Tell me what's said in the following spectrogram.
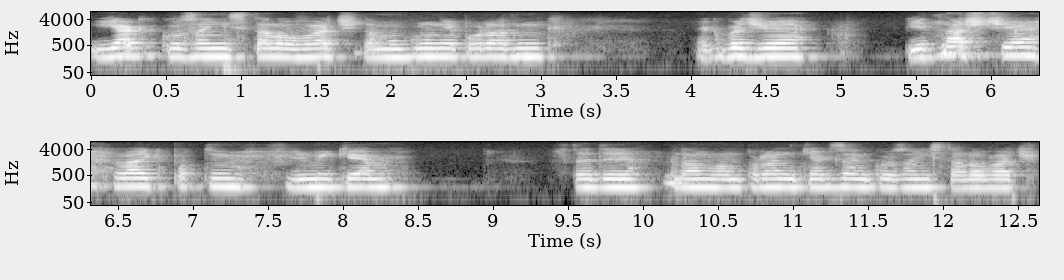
jak go zainstalować. Dam ogólnie poradnik. Jak będzie 15 like pod tym filmikiem, wtedy dam wam poradnik jak go zainstalować.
